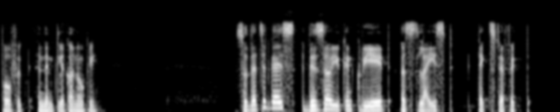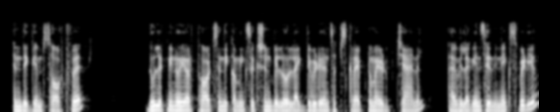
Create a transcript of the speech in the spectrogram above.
perfect. And then click on ok. So that's it guys. This is how you can create a sliced text effect in the GIMP software do let me know your thoughts in the comment section below. Like the video and subscribe to my youtube channel. I will again see you in the next video.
